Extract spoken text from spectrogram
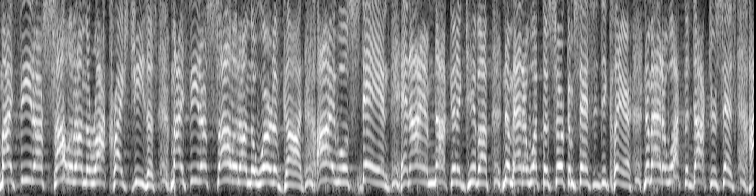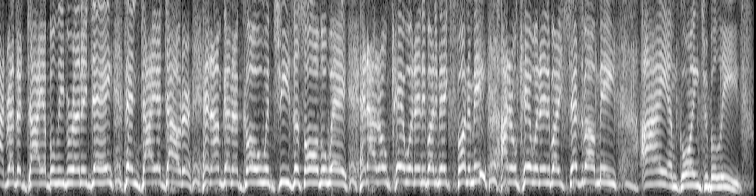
My feet are solid on the rock, Christ Jesus. My feet are solid on the Word of God. I will stand and I am not going to give up no matter what the circumstances declare, no matter what the doctor says. I'd rather die a believer any day than die a doubter. And I'm going to go with Jesus all the way. And I don't care what anybody makes fun of me. I don't care what anybody says about me. I am going to believe.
